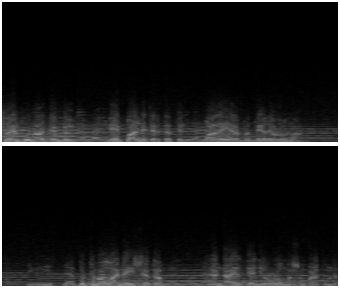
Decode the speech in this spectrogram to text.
സ്വയംഭൂനാഥ് ടെമ്പിൾ നേപ്പാളിന്റെ ചരിത്രത്തിൽ വളരെയേറെ പ്രത്യേകതയുള്ള ഒന്നാണ്. ബുദ്ധഭഗവാന്റെ ഈ ക്ഷേത്രം രണ്ടായിരത്തി അഞ്ഞൂറോളം വർഷം പഴക്കമുണ്ട്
